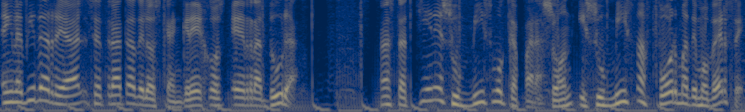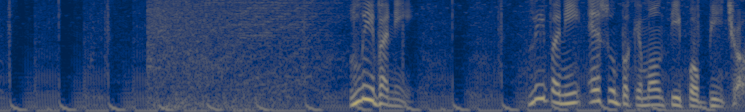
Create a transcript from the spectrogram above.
En la vida real se trata de los cangrejos herradura. Hasta tiene su mismo caparazón y su misma forma de moverse. Livani. Livani es un Pokémon tipo bicho.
